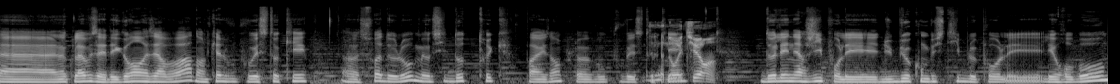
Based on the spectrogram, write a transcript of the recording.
Euh, donc là, vous avez des grands réservoirs dans lesquels vous pouvez stocker euh, soit de l'eau, mais aussi d'autres trucs. Par exemple, euh, vous pouvez De la stocker nourriture de l'énergie pour les, du biocombustible pour les, les robots.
